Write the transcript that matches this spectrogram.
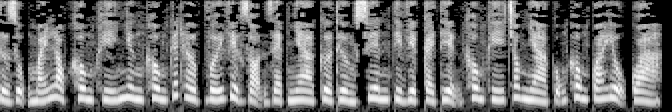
sử dụng máy lọc không khí nhưng không kết hợp với việc dọn dẹp nhà cửa thường xuyên thì việc cải thiện không khí trong nhà cũng không quá hiệu quả.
